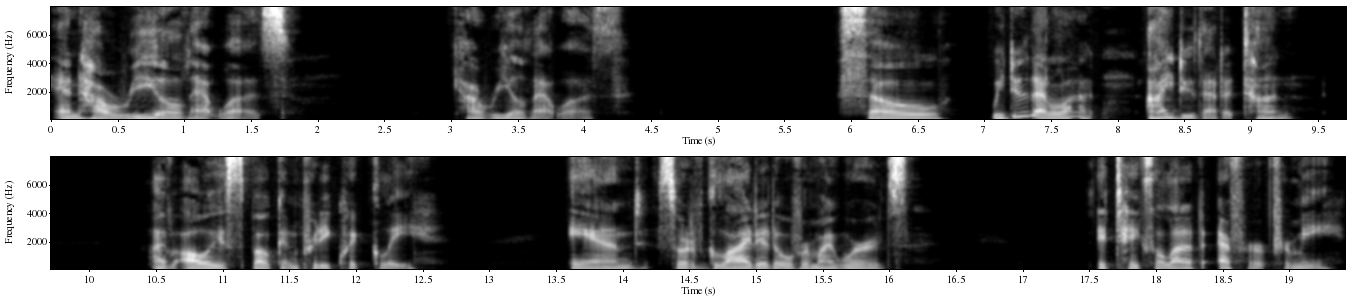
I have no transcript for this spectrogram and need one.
and how real that was. How real that was. So we do that a lot. I do that a ton. I've always spoken pretty quickly and sort of glided over my words. It takes a lot of effort for me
